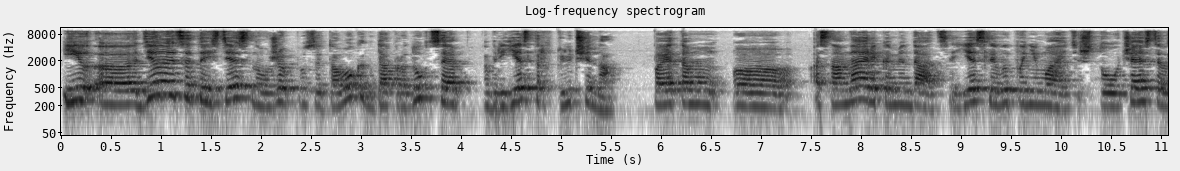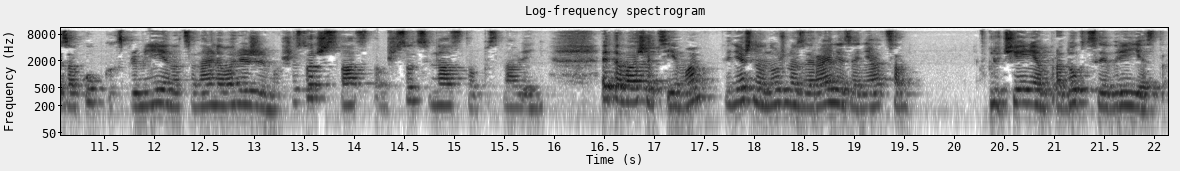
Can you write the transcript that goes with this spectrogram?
И э, делается это, естественно, уже после того, когда продукция в реестр включена. Поэтому э, основная рекомендация, если вы понимаете, что участие в закупках с применением национального режима 616, 617 постановления, это ваша тема, конечно, нужно заранее заняться включением продукции в реестр.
